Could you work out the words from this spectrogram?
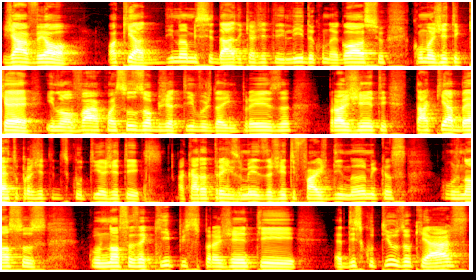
já vê, ó, aqui a dinamicidade que a gente lida com o negócio, como a gente quer inovar, quais são os objetivos da empresa, para a gente estar tá aqui aberto para a gente discutir. A gente, a cada três meses, a gente faz dinâmicas com os nossos, com nossas equipes para a gente é, discutir os OKRs,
